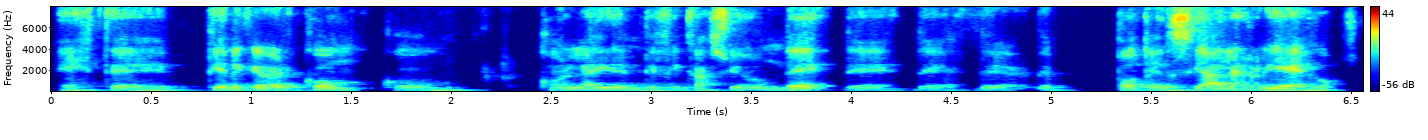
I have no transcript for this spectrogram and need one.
este, tiene que ver con, con, con la identificación de, de, de, potenciales riesgos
